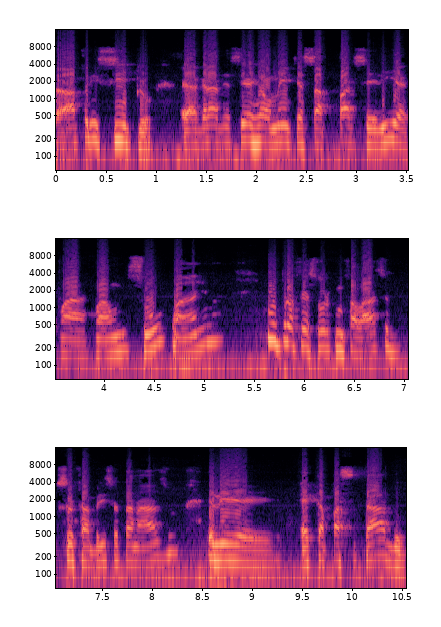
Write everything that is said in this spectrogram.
a princípio, é agradecer realmente essa parceria com a, com a Unisul, com a Anima, e o professor, como falasse, o professor Fabrício Atanásio, ele é capacitado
